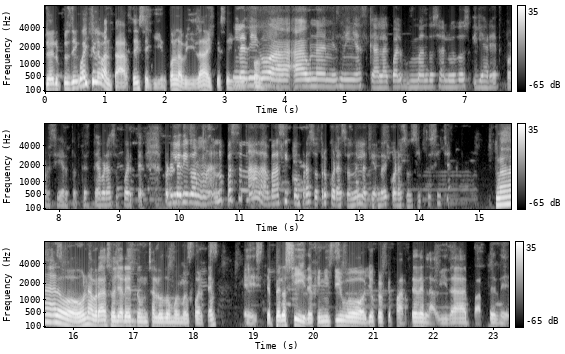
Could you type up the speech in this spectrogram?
Pero pues digo, hay que levantarse y seguir con la vida, hay que seguir. Le con- digo a, a una de mis niñas, que a la cual mando saludos, y Aret, por cierto, te, te abrazo fuerte, pero le digo, "Ah, no pasa nada, vas y compras otro corazón en la tienda de corazoncitos y ya. Claro, un abrazo, Jared, un saludo muy, muy fuerte. Este, pero sí, definitivo, yo creo que parte de la vida, parte de,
